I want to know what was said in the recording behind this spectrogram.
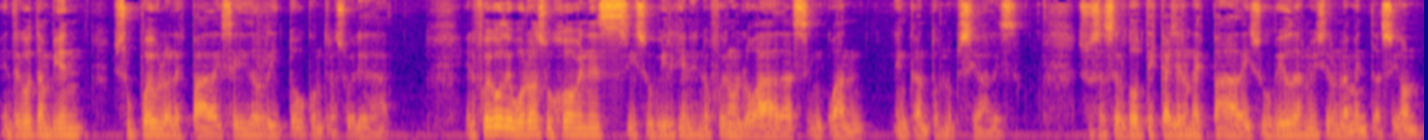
Entregó también su pueblo a la espada y se irritó contra su heredad. El fuego devoró a sus jóvenes y sus vírgenes no fueron loadas en, en cantos nupciales. Sus sacerdotes cayeron a espada y sus viudas no hicieron lamentación.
